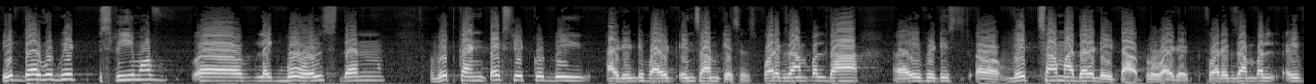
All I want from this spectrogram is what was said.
If there would be stream of uh, like bols, then with context it could be identified in some cases. For example, the uh, if it is uh, with some other data provided. For example, if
